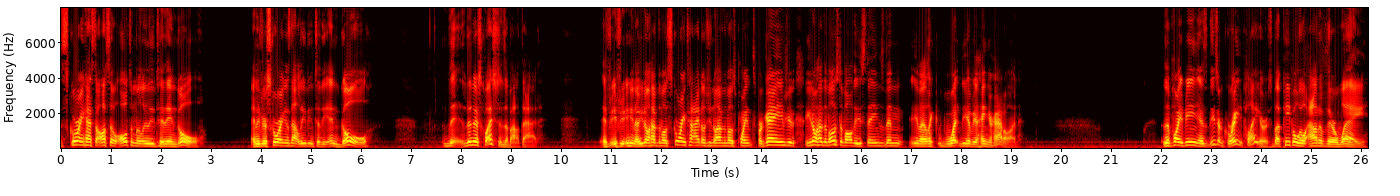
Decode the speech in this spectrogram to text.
scoring has to also ultimately lead to the end goal. And if your scoring is not leading to the end goal, then there's questions about that. If, if you you know you don't have the most scoring titles, you don't have the most points per game, you you don't have the most of all these things, then you know like what do you have to hang your hat on? The point being is these are great players, but people will out of their way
